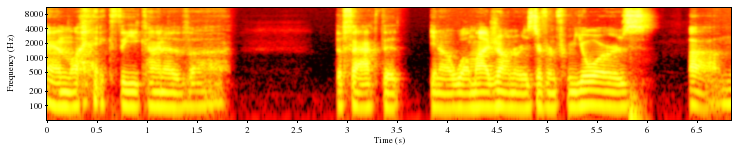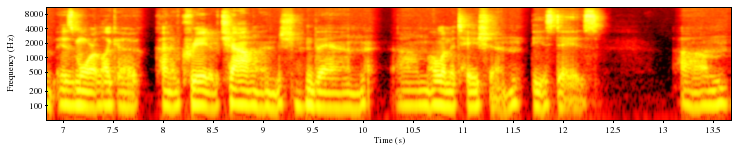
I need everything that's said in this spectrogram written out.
and like the kind of uh, the fact that you know, well, my genre is different from yours um, is more like a kind of creative challenge than um, a limitation these days. Um,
